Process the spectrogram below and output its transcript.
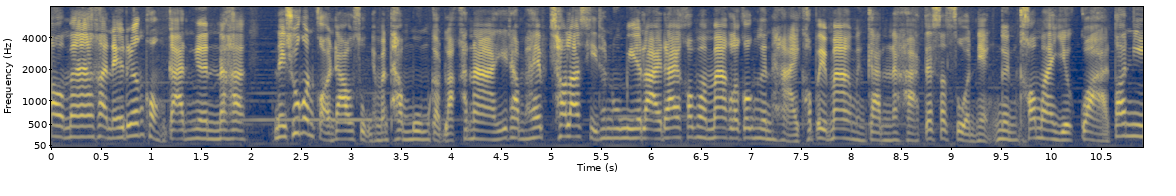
ต่อมาค่ะในเรื่องของการเงินนะคะ ในช่วงก่อนๆดาวศุกร์เนี่ยมันทำมุมกับลัคนาที่ทำให้ชาวราศีธนูมีรายได้เข้ามามาก แล้วก็เงินหายเข้าไปมากเหมือนกันนะคะ แต่สัดส่วนเนี่ยเงินเข้ามาเยอะกว่า ตอนนี้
